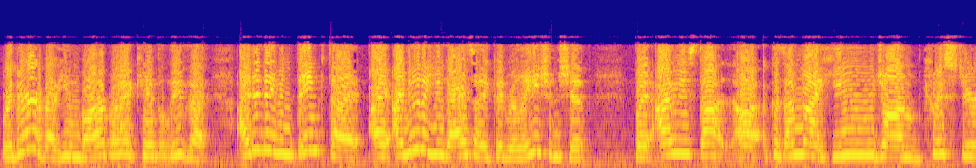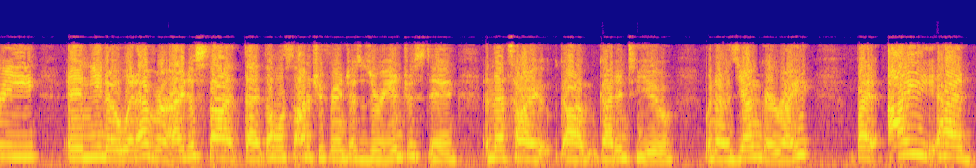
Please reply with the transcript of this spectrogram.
Were there about you and Barbara? I can't believe that. I didn't even think that. I, I knew that you guys had a good relationship, but I always thought, because I'm not huge on Christery and, you know, whatever, I just thought that the whole Sonetry franchise was very interesting, and that's how I um, got into you when I was younger, right? But I had,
